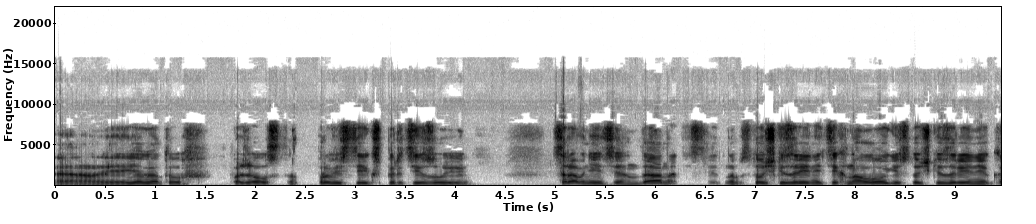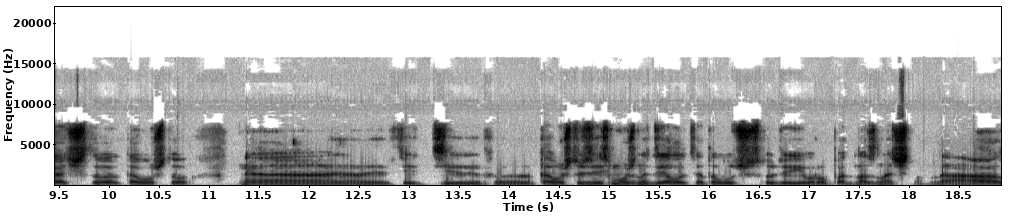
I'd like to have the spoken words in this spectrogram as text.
я готов, пожалуйста, провести экспертизу и сравните. Да, она действительно, с точки зрения технологий, с точки зрения качества того, что э, того, что здесь можно делать, это лучшая студия Европы однозначно. Да. А,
